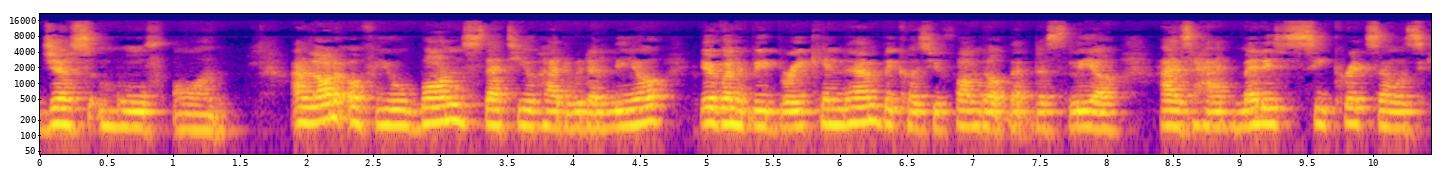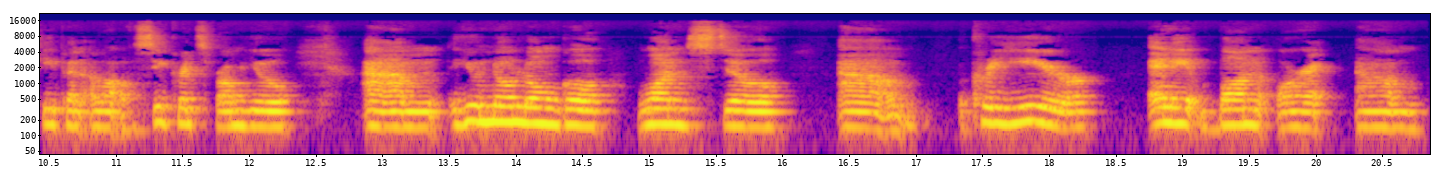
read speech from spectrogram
just move on. A lot of you bonds that you had with a Leo, you're going to be breaking them because you found out that this Leo has had many secrets and was keeping a lot of secrets from you. Um, you no longer wants to um, create any bond or um,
